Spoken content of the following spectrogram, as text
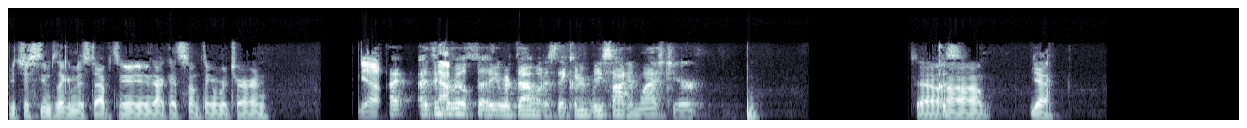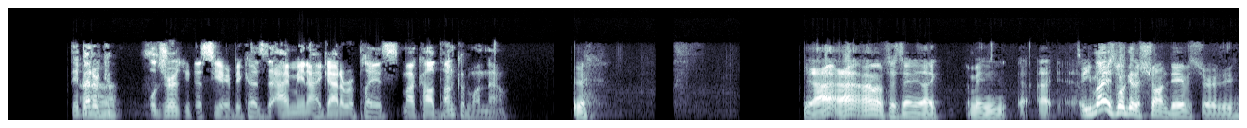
it just seems like a missed opportunity to not get something in return. Yeah. I, I think Now- the real failure with that one is they couldn't re-sign him last year. So, um, yeah, They better Uh, come full jersey this year because I mean I got to replace my Kyle Duncan one now. yeah, yeah. I, I don't know if there's any like. I mean, I, you might as well get a Sean Davis jersey.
